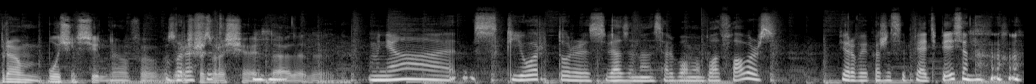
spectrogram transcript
прям очень сильно возвращ- возвращает. Мгм. Да, да, да, да. У меня с Cure тоже связано с альбомом Blood Flowers. Первые, кажется, пять песен.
